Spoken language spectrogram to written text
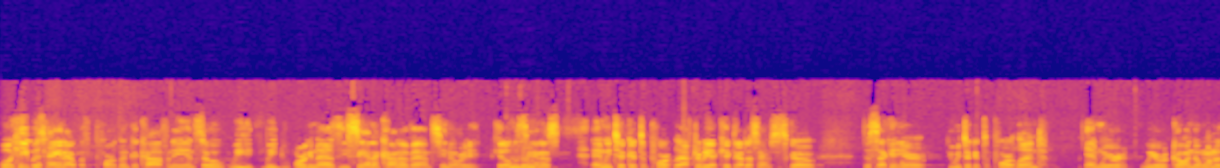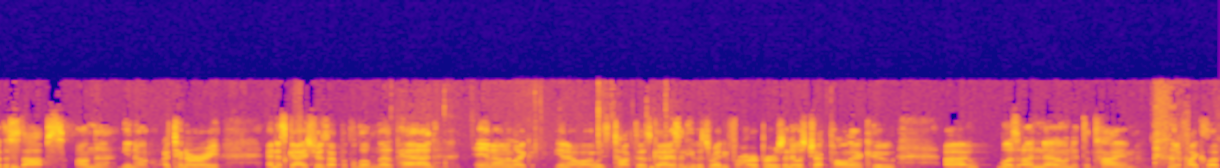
Well, he was hanging out with Portland Cacophony, and so we we organized these SantaCon events, you know, where you get all the mm-hmm. Santas, and we took it to Portland After we got kicked out of San Francisco, the second year we took it to Portland, and we were we were going to one of the stops on the you know itinerary, and this guy shows up with a little notepad, and I'm like you know, I always talk to those guys, and he was writing for Harper's, and it was Chuck Palahniuk who. Uh, was unknown at the time. You know, Fight Club,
